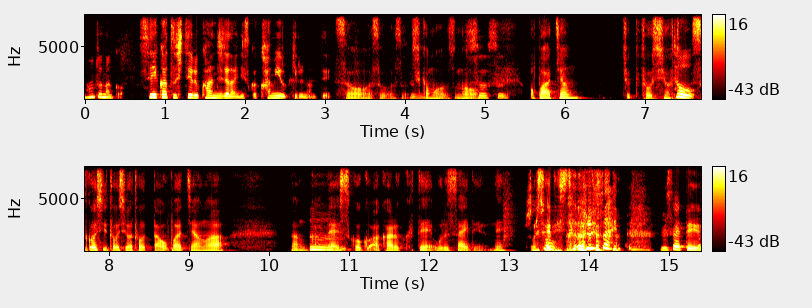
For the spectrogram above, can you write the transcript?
本当なんか生活してる感じじゃないですか、髪を切るなんて。そうそうそう。しかも、その、そうそう。おばあちゃん、ちょっと年をそうと、少し年を取ったおばあちゃんは、なんかね、うんすごく明るくてうるさいだよね。うるさいでした。そううるさい。うるさいっていう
